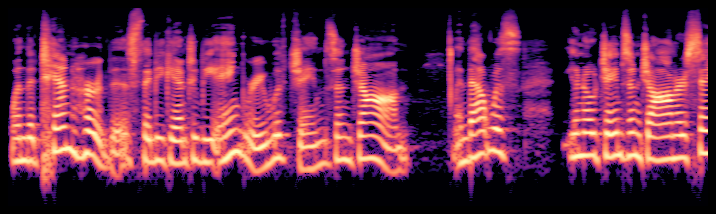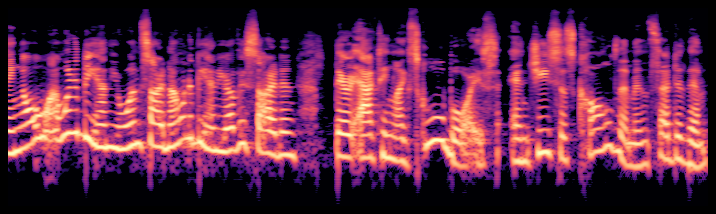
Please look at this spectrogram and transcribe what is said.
when the ten heard this, they began to be angry with James and John. And that was, you know, James and John are saying, Oh, I want to be on your one side and I want to be on your other side. And they're acting like schoolboys. And Jesus called them and said to them,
